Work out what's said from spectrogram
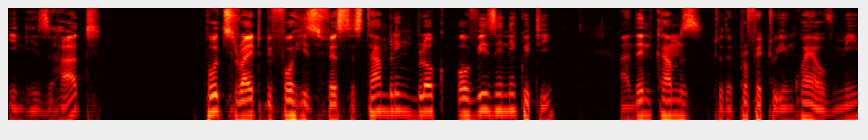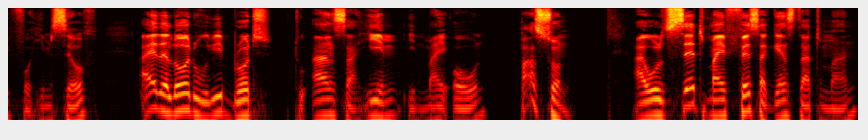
in his heart, puts right before his face the stumbling block of his iniquity, and then comes to the prophet to inquire of me for himself, I, the Lord, will be brought to answer him in my own person. I will set my face against that man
